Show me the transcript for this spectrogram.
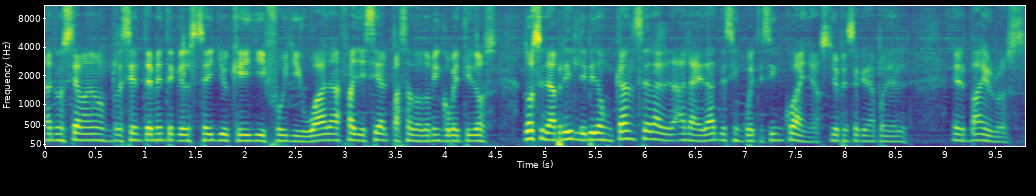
anunciaban recientemente que el Seiyu Keiji Fujiwara fallecía el pasado domingo 22, 12 de abril debido a un cáncer a la edad de 55 años. Yo pensé que era por el, el virus.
